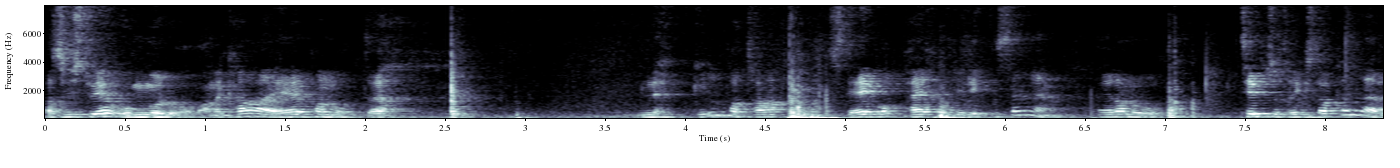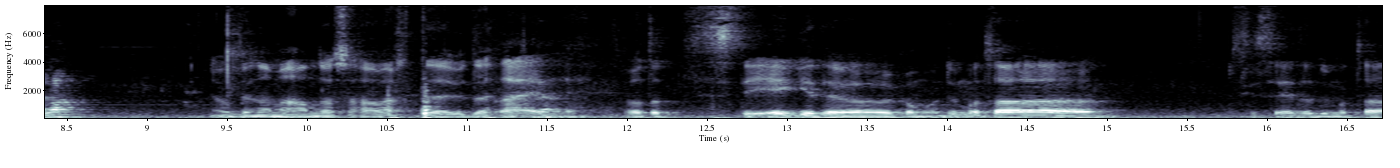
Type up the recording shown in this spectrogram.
altså Hvis du er ung og lovende, hva er på en måte nøkkelen for å ta steg opp helt opp i Eliteserien? Er det noe tips og triks dere kan dele? Vi begynner med han da, som har vært eh, ute. Nei, du har tatt steget til å komme Du må ta Det, du må ta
